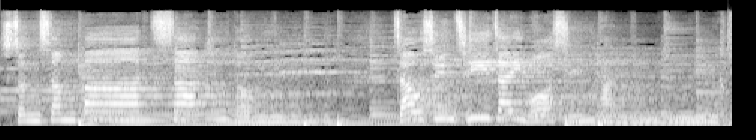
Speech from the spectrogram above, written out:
信心不稍動，就算此際我是貧窮，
